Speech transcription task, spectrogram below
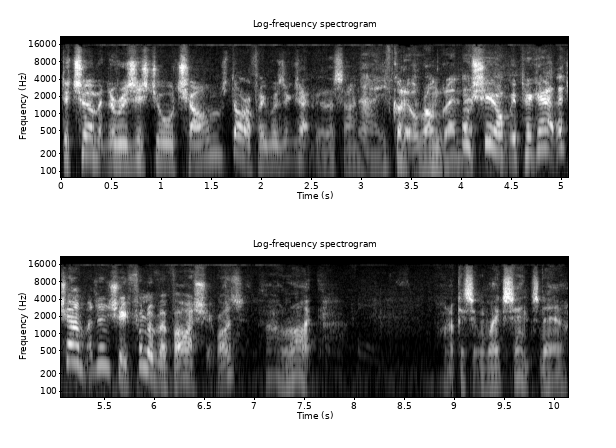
Determined to resist your charms. Dorothy was exactly the same. No, you've got it all wrong, Well, she helped me pick out the jumper, didn't she? Full of advice, she was. Oh, right. Well, I guess it will make sense now.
